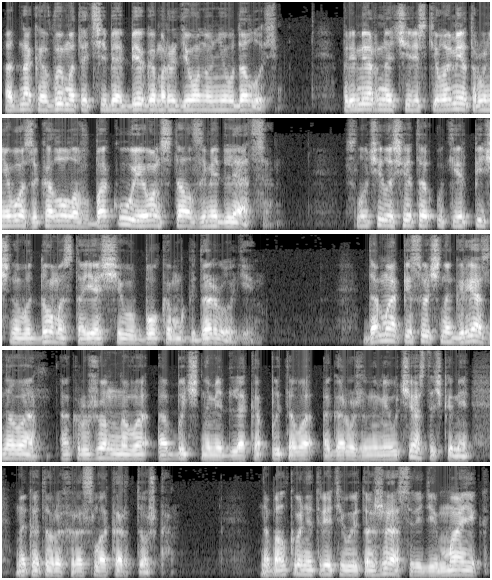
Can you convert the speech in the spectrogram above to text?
Однако вымотать себя бегом Родиону не удалось. Примерно через километр у него закололо в боку, и он стал замедляться. Случилось это у кирпичного дома, стоящего боком к дороге. Дома песочно-грязного, окруженного обычными для Копытова огороженными участочками, на которых росла картошка. На балконе третьего этажа среди маек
